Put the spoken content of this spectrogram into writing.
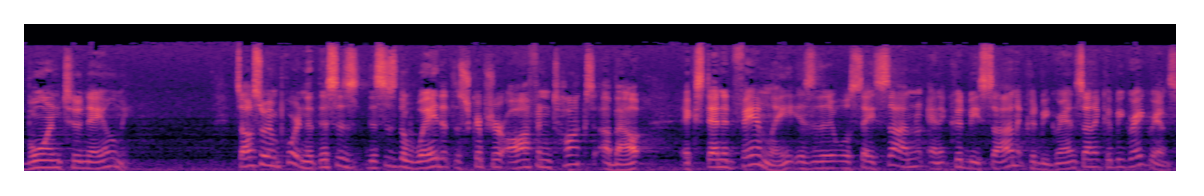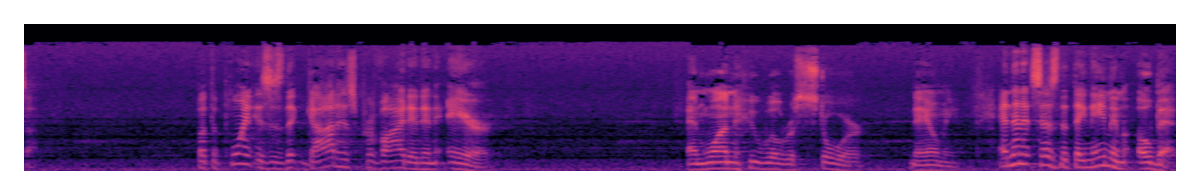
born to Naomi. It's also important that this is, this is the way that the scripture often talks about extended family is that it will say son, and it could be son, it could be grandson, it could be great grandson. But the point is, is that God has provided an heir and one who will restore Naomi. And then it says that they name him Obed.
